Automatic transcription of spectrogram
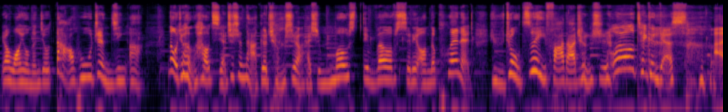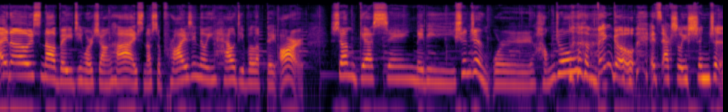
让网友们就大呼震惊啊。 那我就很好奇啊，这是哪个城市啊？还是 most developed city on the planet 宇宙最发达城市 Well, take a guess. ？I know it's not Beijing or Shanghai. It's not surprising knowing how developed they are. So I'm guessing maybe Shenzhen or Hangzhou. Bingo! It's actually Shenzhen.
